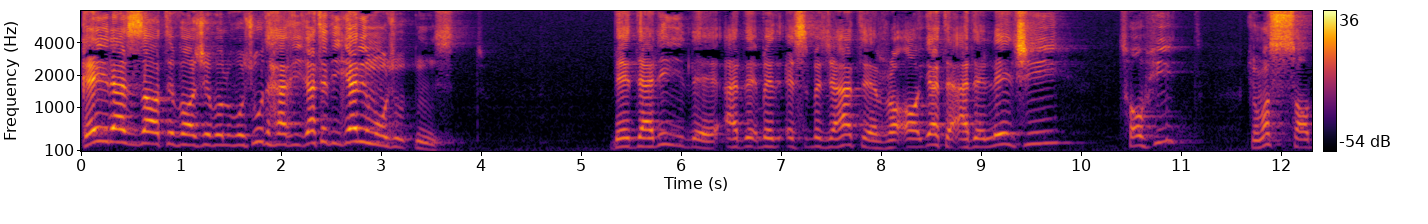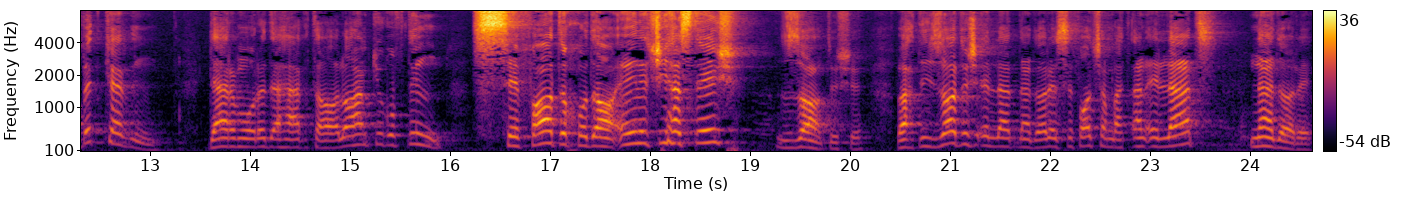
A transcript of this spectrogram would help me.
غیر از ذات واجب الوجود حقیقت دیگری موجود نیست. به دلیل. به جهت رعایت ادله چی؟ توحید. که ما ثابت کردیم. در مورد حق تعالی هم که گفتیم. صفات خدا عین چی هستش؟ ذاتشه. وقتی ذاتش علت نداره صفاتش هم قطعا علت نداره.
